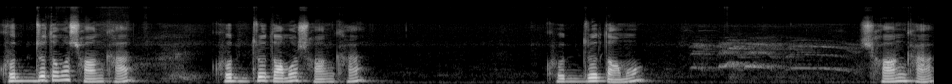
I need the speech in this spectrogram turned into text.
ক্ষুদ্রতম সংখ্যা ক্ষুদ্রতম সংখ্যা, ক্ষুদ্রতম সংখ্যা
